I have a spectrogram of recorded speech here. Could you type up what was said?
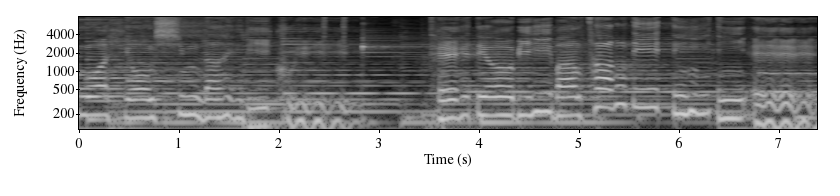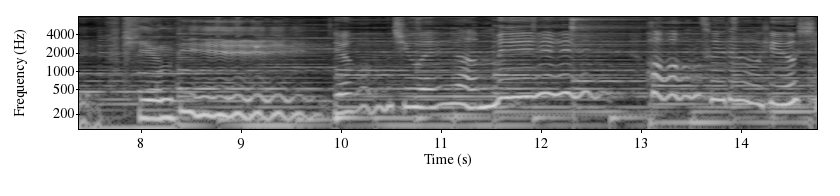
我向心内离开，摕着美梦藏在甜甜的行李。中秋的暗暝。风吹着叶时，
